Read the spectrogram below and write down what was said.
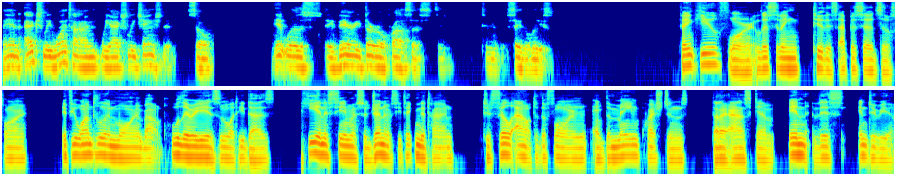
And actually, one time we actually changed it. So it was a very thorough process to, to say the least. Thank you for listening to this episode so far. If you want to learn more about who Larry is and what he does, he and his team are so generously taking the time to fill out the form of the main questions that I ask him in this interview.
